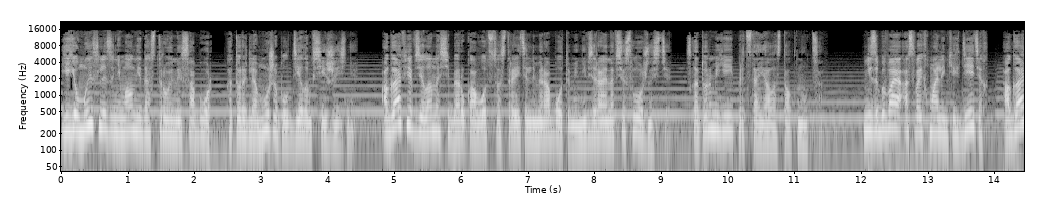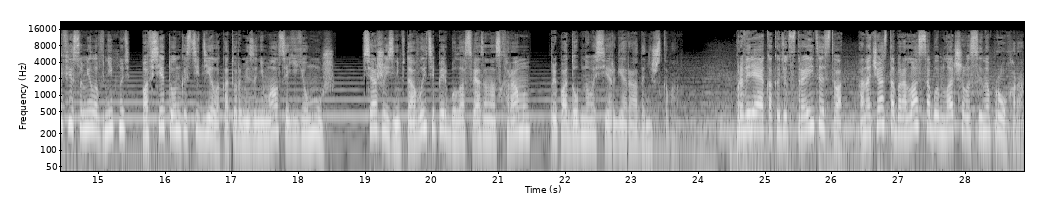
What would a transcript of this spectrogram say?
Ее мысли занимал недостроенный собор, который для мужа был делом всей жизни. Агафья взяла на себя руководство строительными работами, невзирая на все сложности, с которыми ей предстояло столкнуться. Не забывая о своих маленьких детях, Агафья сумела вникнуть во все тонкости дела, которыми занимался ее муж, Вся жизнь вдовы теперь была связана с храмом преподобного Сергия Радонежского. Проверяя, как идет строительство, она часто брала с собой младшего сына Прохора.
